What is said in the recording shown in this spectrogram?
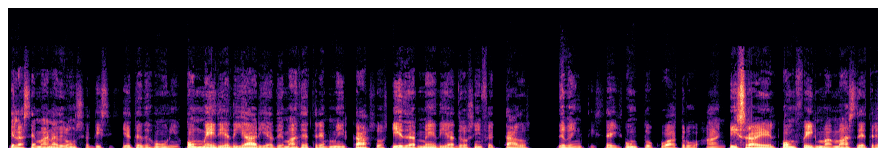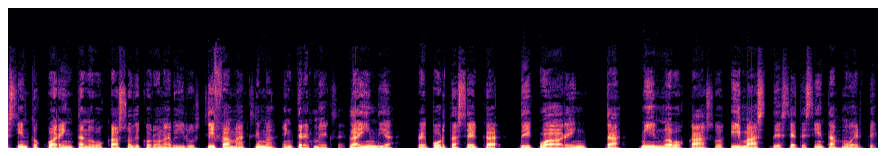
que la semana del 11 al 17 de junio, con media diaria de más de 3.000 casos y edad media de los infectados de 26.4 años. Israel confirma más de 340 nuevos casos de coronavirus, cifra máxima en tres meses. La India reporta cerca de 40 mil nuevos casos y más de 700 muertes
